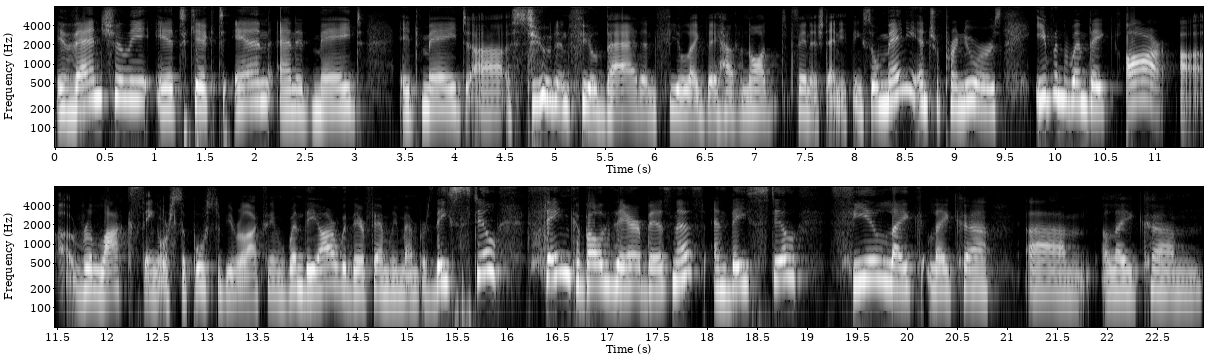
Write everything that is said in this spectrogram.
eventually it kicked in and it made it made uh, a student feel bad and feel like they have not finished anything. So many entrepreneurs, even when they are uh, relaxing or supposed to be relaxing, when they are with their family members, they still think about their business and they still feel like like uh, um, like. Um,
